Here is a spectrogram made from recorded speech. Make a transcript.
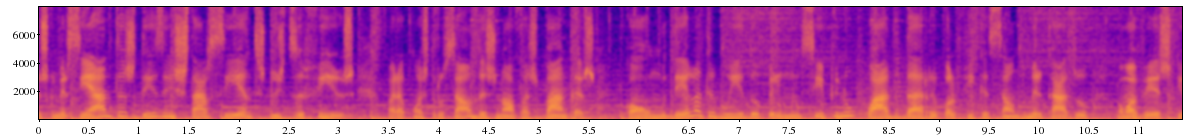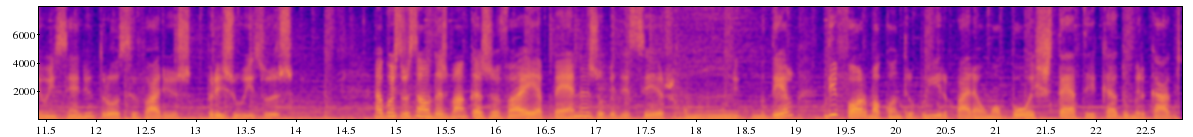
Os comerciantes dizem estar cientes dos desafios para a construção das novas bancas, com o modelo atribuído pelo município no quadro da requalificação do mercado, uma vez que o incêndio trouxe vários prejuízos. A construção das bancas vai apenas obedecer um único modelo, de forma a contribuir para uma boa estética do mercado,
